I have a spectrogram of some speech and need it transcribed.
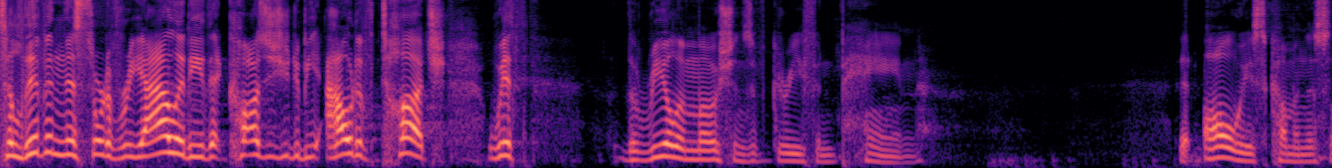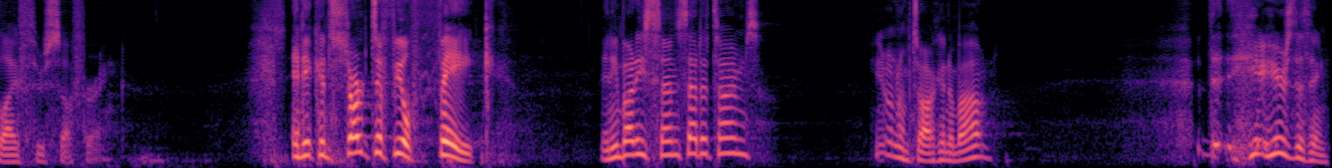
to live in this sort of reality that causes you to be out of touch with the real emotions of grief and pain that always come in this life through suffering. And it can start to feel fake. Anybody sense that at times? You know what I'm talking about? here's the thing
